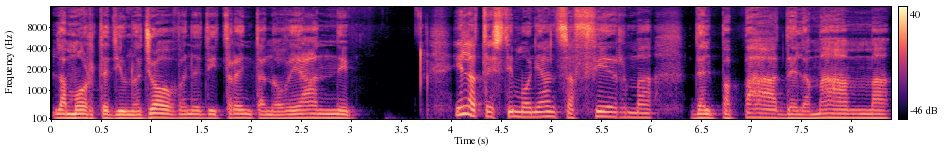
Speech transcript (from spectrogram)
la morte di una giovane di 39 anni e la testimonianza ferma del papà, della mamma,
